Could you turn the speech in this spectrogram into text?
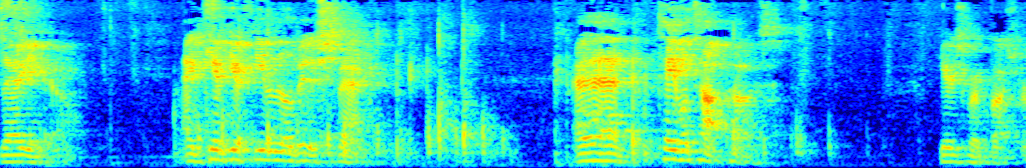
There you go. And give your feet a little bit of smack. And then tabletop pose. Here's where Buster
